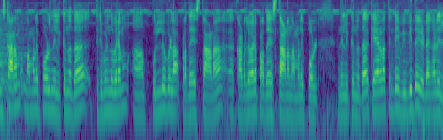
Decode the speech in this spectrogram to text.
നമസ്കാരം. നമ്മളിപ്പോൾ നിൽക്കുന്നത് തിരുവനന്തപുരം പുല്ലുവിള പ്രദേശത്താണ് കടലോര പ്രദേശത്താണ് നമ്മളിപ്പോൾ നിൽക്കുന്നത്. കേരളത്തിന്റെ വിവിധ ഇടങ്ങളിൽ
